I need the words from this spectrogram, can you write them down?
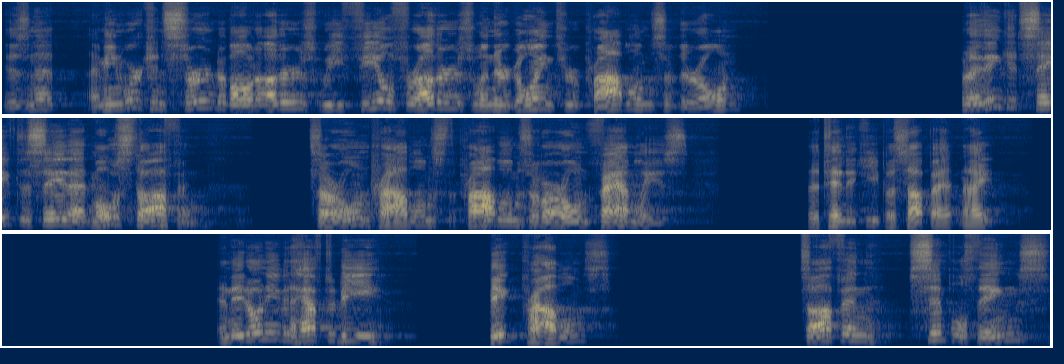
isn't it? I mean, we're concerned about others. We feel for others when they're going through problems of their own. But I think it's safe to say that most often it's our own problems, the problems of our own families, that tend to keep us up at night. And they don't even have to be big problems. It's often simple things,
